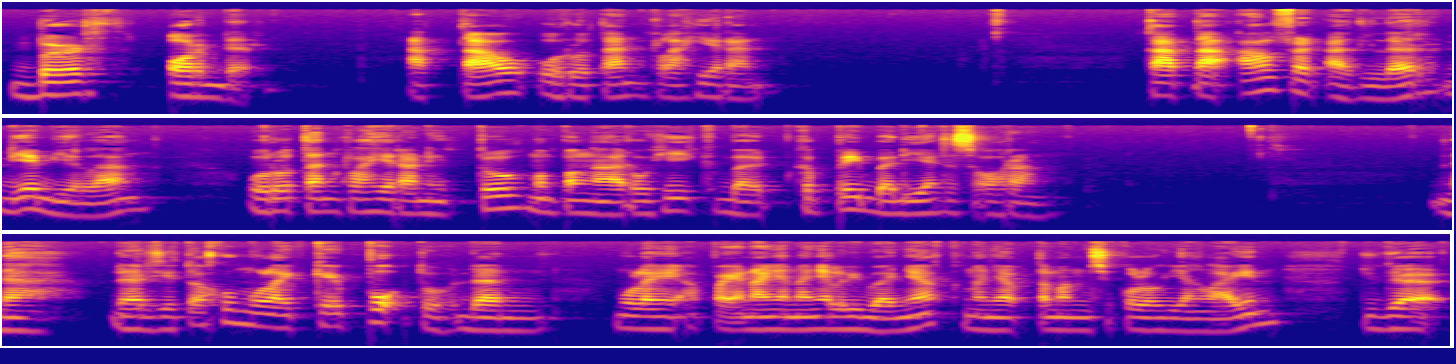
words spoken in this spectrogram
birth order atau urutan kelahiran. Kata Alfred Adler, dia bilang urutan kelahiran itu mempengaruhi kepribadian seseorang. Nah, dari situ aku mulai kepo tuh dan mulai apa ya nanya-nanya lebih banyak, nanya teman psikologi yang lain, juga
